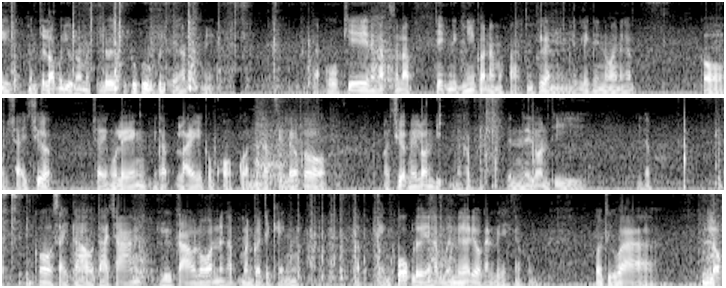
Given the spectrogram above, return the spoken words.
ปกติมันจะล็อกมาอยู่เนาะมันจะเลยพุ่ๆๆไปเลยครับนี่ครับโอเคนะครับสำหรับเทคนิคนี้ก็นำมาฝากเพื่อนๆเล็ก ๆ น้อยๆนะครับ ก็ใช้เชือกใช้หัวแรงนะครับไล่กับขอบก่อนนะครับ เสร็จแล้วก็เอาเชือกไนล่อนดิบนะครับ เป็นไนล่อนที่นี่ครับ ก็ใส่กาวตาช้างหรือกาวร้อนนะครับ มันก็จะแข็งครับแข็งโป๊กเลยนะครับ เหมือนเนื้อเดียวกันเลยครับผมก็ถือว่ามันล็อก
